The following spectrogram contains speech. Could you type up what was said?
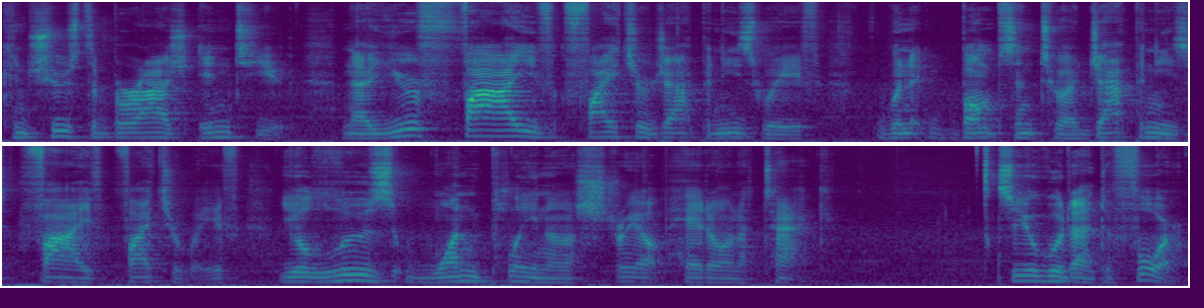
can choose to barrage into you. Now, your five fighter Japanese wave, when it bumps into a Japanese five fighter wave, you'll lose one plane on a straight up head on attack. So you'll go down to 4.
